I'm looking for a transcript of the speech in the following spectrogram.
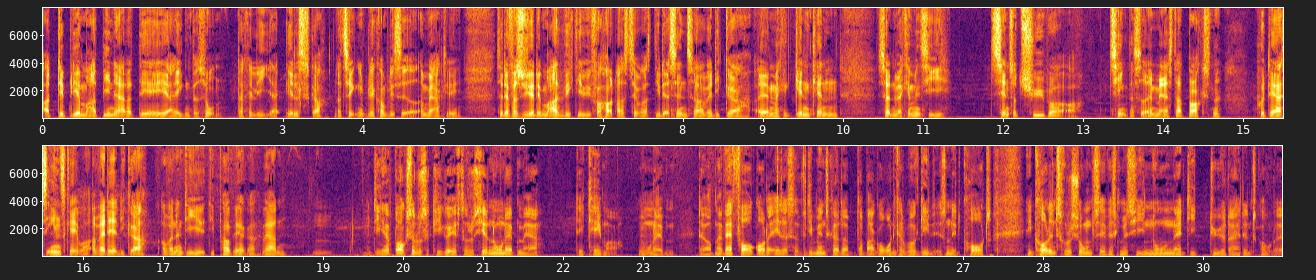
Og det bliver meget binært, og det er jeg ikke en person, der kan lide. Jeg elsker, når tingene bliver komplicerede og mærkelige. Så derfor synes jeg, det er meget vigtigt, at vi forholder os til vores, de der sensorer, og hvad de gør. Og man kan genkende sådan, hvad kan man sige, sensortyper og ting, der sidder i master af boksene, på deres egenskaber, og hvad det er, de gør, og hvordan de, de påvirker verden. Mm. De her bokser, du så kigger efter, du siger, at nogle af dem er, det er kameraer, nogle af dem deroppe. Men hvad foregår der ellers? For de mennesker, der, der bare går rundt, kan du prøve at give sådan et kort, en kort introduktion til, hvad skal man sige, nogle af de dyr, der er i den skov der?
